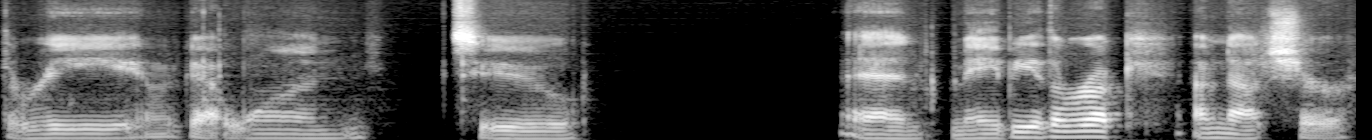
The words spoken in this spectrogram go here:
three, and we've got one, two, and maybe the rook. I'm not sure.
